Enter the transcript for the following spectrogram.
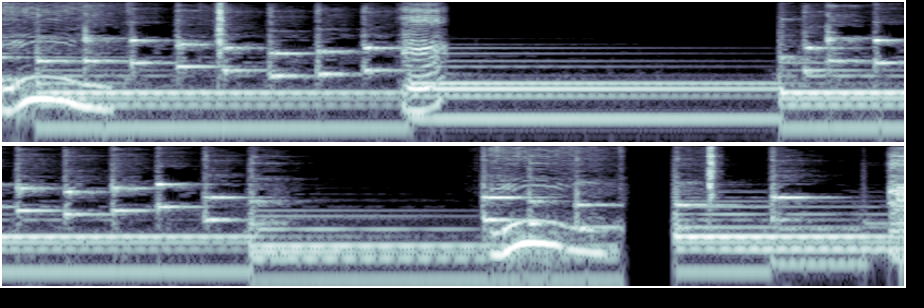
嗯，啊，嗯，啊，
